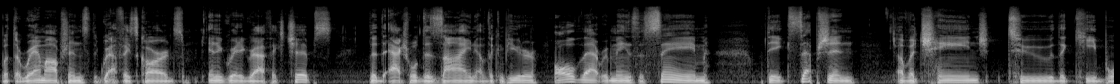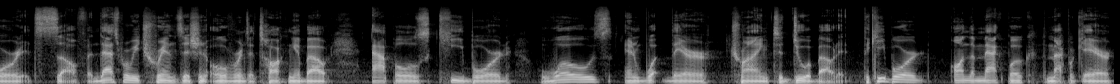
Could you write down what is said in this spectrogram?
but the RAM options, the graphics cards, integrated graphics chips, the actual design of the computer, all that remains the same, with the exception of a change to the keyboard itself. And that's where we transition over into talking about Apple's keyboard woes and what they're trying to do about it. The keyboard on the MacBook, the MacBook Air,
